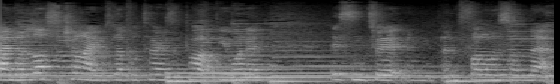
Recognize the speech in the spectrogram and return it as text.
find the Lost Chimes, Love Will Tear Us Apart. if you want to listen to it and, and follow us on there.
